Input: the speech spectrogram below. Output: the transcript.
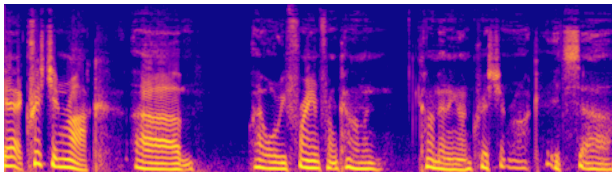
Yeah, Christian rock. Um, I will refrain from comment, commenting on Christian rock. It's, uh,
